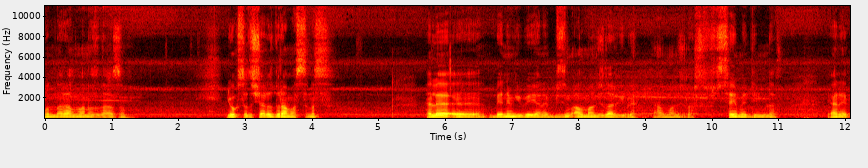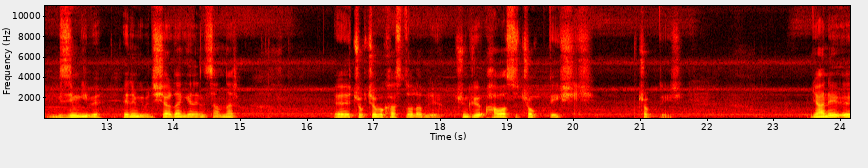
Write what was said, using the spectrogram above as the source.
bunları almanız lazım. Yoksa dışarı duramazsınız. Hele e, benim gibi yani bizim Almancılar gibi Almancılar sevmediğim laf. Yani bizim gibi benim gibi dışarıdan gelen insanlar e, çok çabuk hasta olabiliyor. Çünkü havası çok değişik. Çok değişik. Yani e,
